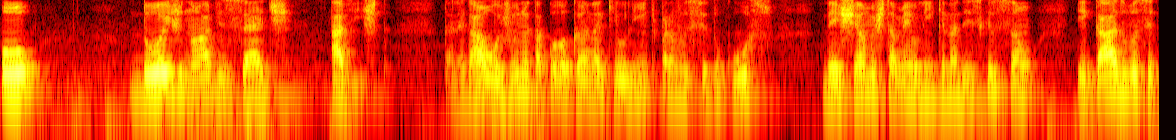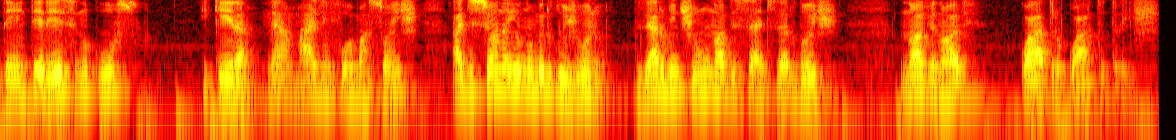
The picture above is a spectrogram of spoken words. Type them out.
ou 297 à vista. Tá legal? O Júnior está colocando aqui o link para você do curso. Deixamos também o link na descrição. E caso você tenha interesse no curso e queira né, mais informações, Adiciona aí o número do Júnior, 021 9702 99443.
